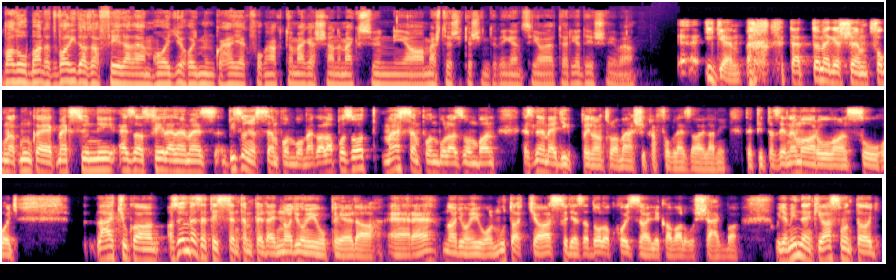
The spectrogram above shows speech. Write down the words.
valóban, tehát valid az a félelem, hogy, hogy munkahelyek fognak tömegesen megszűnni a mesterséges intelligencia elterjedésével? Igen, tehát tömegesen fognak munkahelyek megszűnni, ez a félelem ez bizonyos szempontból megalapozott, más szempontból azonban ez nem egyik pillanatról a másikra fog lezajlani. Tehát itt azért nem arról van szó, hogy Látjuk, a, az önvezetés szerintem például egy nagyon jó példa erre, nagyon jól mutatja azt, hogy ez a dolog hogy zajlik a valóságban. Ugye mindenki azt mondta, hogy,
